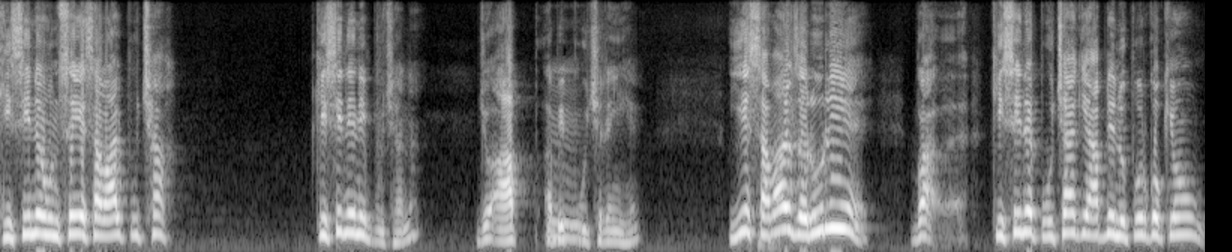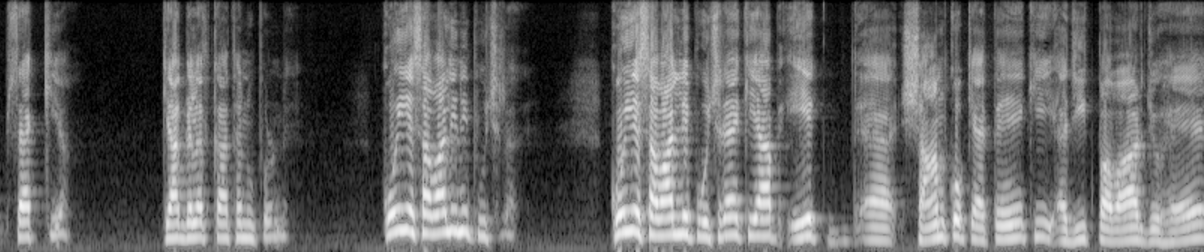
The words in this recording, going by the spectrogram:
किसी ने उनसे ये सवाल पूछा? किसी ने नहीं पूछा ना? जो आप अभी पूछ रही हैं। ये सवाल ज़रूरी है। किसी ने पूछा कि आपने नुपुर को क्यों सैक किया? क्या गलत कहा था नुपुर ने? कोई ये सवाल ही नहीं पूछ रहा है। कोई ये सवाल नहीं पूछ रहा है कि आप एक शाम को कहते हैं कि अजीत पवार जो है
